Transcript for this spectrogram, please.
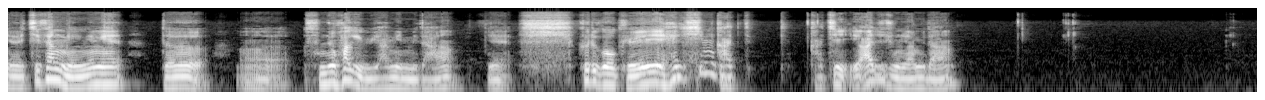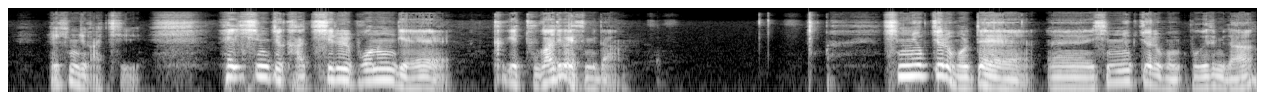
예, 지상 명령에 더 어, 순종하기 위함입니다. 예. 그리고 교회의 핵심 가치, 가치 아주 중요합니다. 핵심적 가치. 핵심적 가치를 보는 게 크게 두 가지가 있습니다. 16절을 볼 때, 16절을 보, 보겠습니다.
